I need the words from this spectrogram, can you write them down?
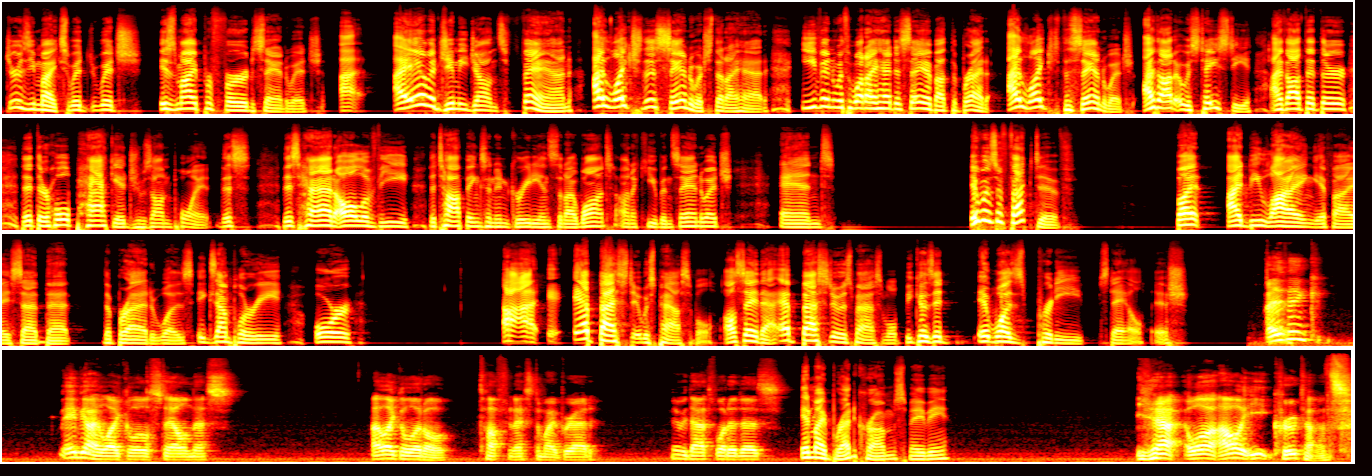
Jersey Mike's, which which is my preferred sandwich. I I am a Jimmy John's fan. I liked this sandwich that I had, even with what I had to say about the bread. I liked the sandwich. I thought it was tasty. I thought that their that their whole package was on point. This this had all of the the toppings and ingredients that I want on a Cuban sandwich, and it was effective. But I'd be lying if I said that the bread was exemplary or uh, at best it was passable. I'll say that. At best it was passable because it it was pretty stale-ish. I think maybe I like a little staleness. I like a little toughness to my bread. Maybe that's what it is. In my breadcrumbs, maybe. Yeah, well, I'll eat croutons.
